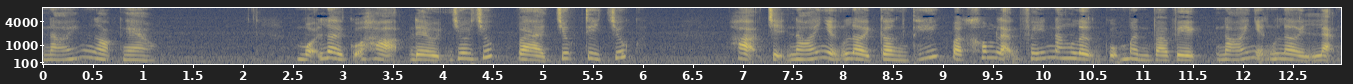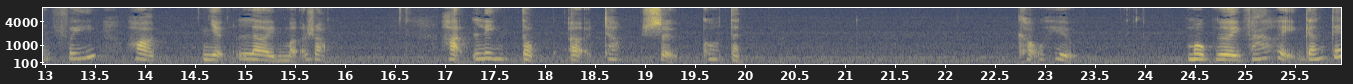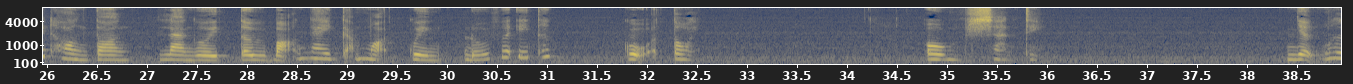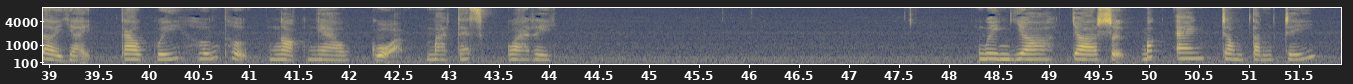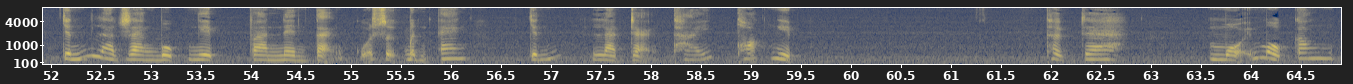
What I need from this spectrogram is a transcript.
nói ngọt ngào. Mỗi lời của họ đều vô chút và chút đi chút họ chỉ nói những lời cần thiết và không lãng phí năng lượng của mình vào việc nói những lời lãng phí hoặc những lời mở rộng. Họ liên tục ở trong sự cô tịch. Khẩu hiệu. Một người phá hủy gắn kết hoàn toàn là người từ bỏ ngay cả mọi quyền đối với ý thức của tôi. Om Shanti những lời dạy cao quý hướng thượng ngọt ngào của Mateswari. Nguyên do cho sự bất an trong tâm trí chính là ràng buộc nghiệp và nền tảng của sự bình an chính là trạng thái thoát nghiệp. Thật ra, mỗi một con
